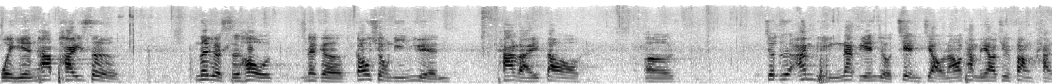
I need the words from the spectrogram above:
委员他拍摄那个时候，那个高雄林园他来到呃。就是安平那边有建教，然后他们要去放海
